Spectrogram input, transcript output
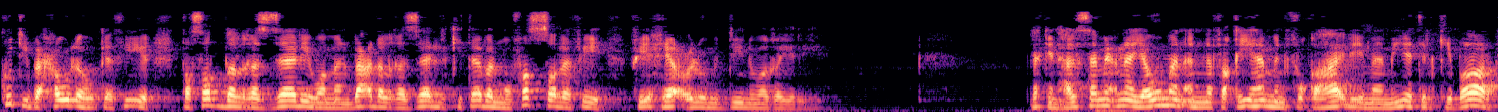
كتب حوله كثير تصدى الغزالي ومن بعد الغزالي الكتاب المفصل فيه في إحياء علوم الدين وغيره. لكن هل سمعنا يوما أن فقيها من فقهاء الإمامية الكبار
